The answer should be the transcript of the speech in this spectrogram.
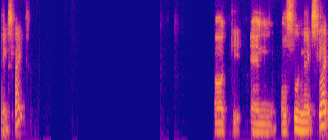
Next slide. Okay, and also next slide.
